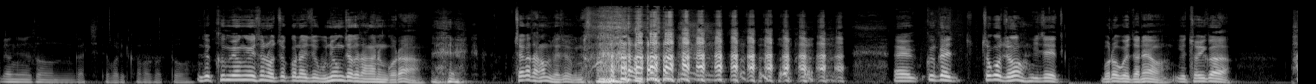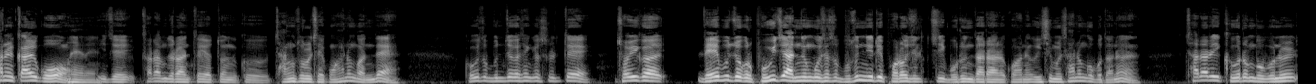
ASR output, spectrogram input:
명예훼손 같이 돼버릴까봐 그것도 근데 그 명예훼손은 어쨌거나 이제 운영자가 당하는 거라 제가 당하면 되죠 그냥. 예, 그러니까 저거죠. 이제 뭐라고 해야 되나요? 이게 저희가 판을 깔고 네네. 이제 사람들한테 어떤 그 장소를 제공하는 건데 거기서 문제가 생겼을 때 저희가 내부적으로 보이지 않는 곳에서 무슨 일이 벌어질지 모른다라고 하는 의심을 사는 것보다는 차라리 그런 부분을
